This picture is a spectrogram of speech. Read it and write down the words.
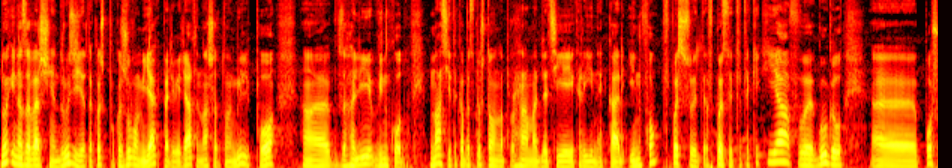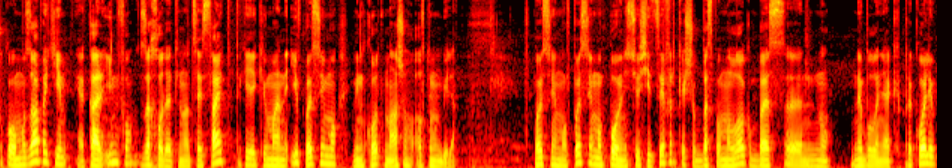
Ну і на завершення, друзі, я також покажу вам, як перевіряти наш автомобіль по е, взагалі він-коду. У нас є така безкоштовна програма для цієї країни CarInfo. Вписуйте, вписуйте так як і я, в Google е, пошуковому запиті CarInfo, заходите на цей сайт, такий як і в мене, і вписуємо він-код нашого автомобіля. Вписуємо, вписуємо повністю всі циферки, щоб без помилок, без е, ну, не було ніяких приколів,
